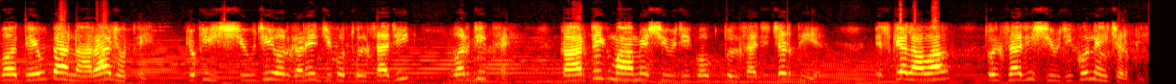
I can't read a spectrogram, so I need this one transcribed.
वह देवता नाराज़ होते हैं। क्योंकि शिव जी और गणेश जी को तुलसा जी वर्जित है। कार्तिक माह में शिव जी को तुलसा जी चढ़ती है। इसके अलावा तुलसा जी शिव जी को नहीं चढ़ती।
